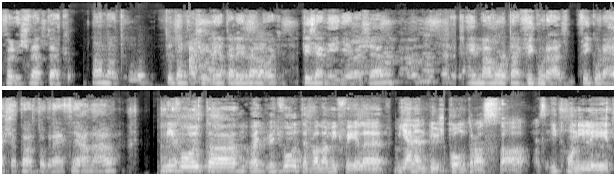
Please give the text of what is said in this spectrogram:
föl is vettek annak tudomású vételével, hogy 14 évesen én már voltam figurás, figurás a kartográfiánál, Mi volt a, vagy, vagy volt-e valamiféle jelentős kontraszt az itthoni lét,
